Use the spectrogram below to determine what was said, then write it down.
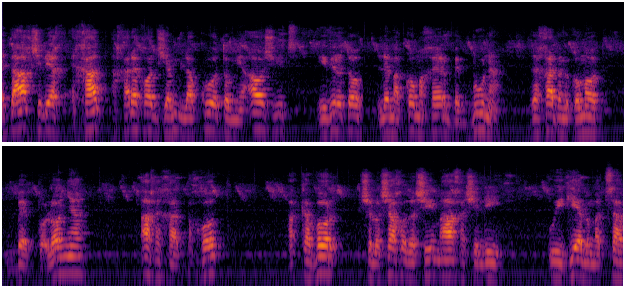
את האח שלי אחד, אחרי חודש ימים לקחו אותו מאושוויץ, העבירו אותו למקום אחר בבונה, זה אחד המקומות בפולוניה, אח אחד פחות, הכבור שלושה חודשים, האח שלי, הוא הגיע במצב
